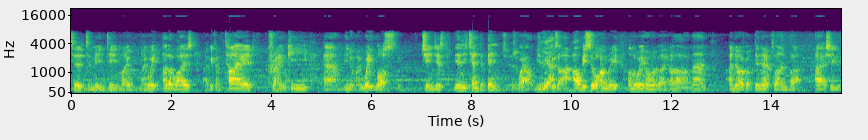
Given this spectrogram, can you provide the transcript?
to, to maintain my, my weight. Otherwise, I become tired, cranky, um, you know, my weight loss changes. Then you tend to binge as well, you know, Yeah. because I, I'll be so hungry on the way home. Be like, oh man, I know I've got dinner planned, but I actually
